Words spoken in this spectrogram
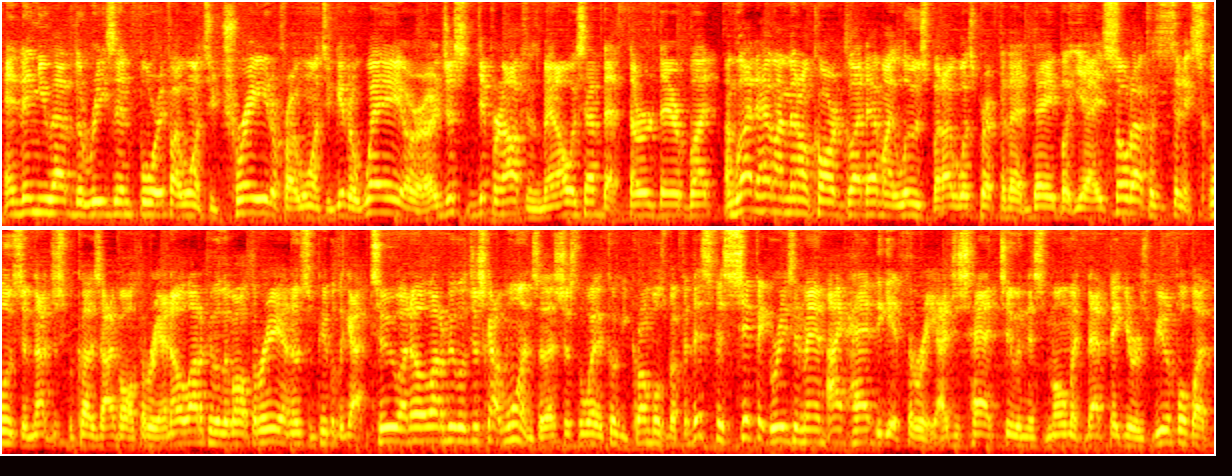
and then you have the reason for if I want to trade, or if I want to give it away, or, or just different options, man. I always have that third there, but I'm glad to have my mint on card, glad to have my loose, but I was prepped for that day, but yeah, it's sold out because it's an exclusive, not just because I bought three. I know a lot of people that bought three, I know some people that got two, I know a lot of people that just got one, so that's just the way the cookie crumbles, but for this specific reason, man, I had to get three. I just had to in this moment. That figure is beautiful, but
